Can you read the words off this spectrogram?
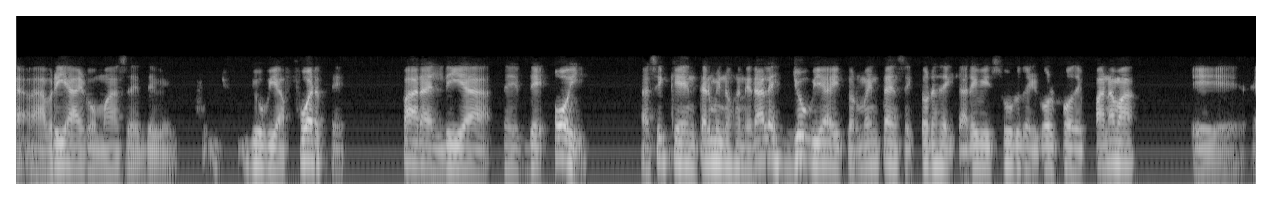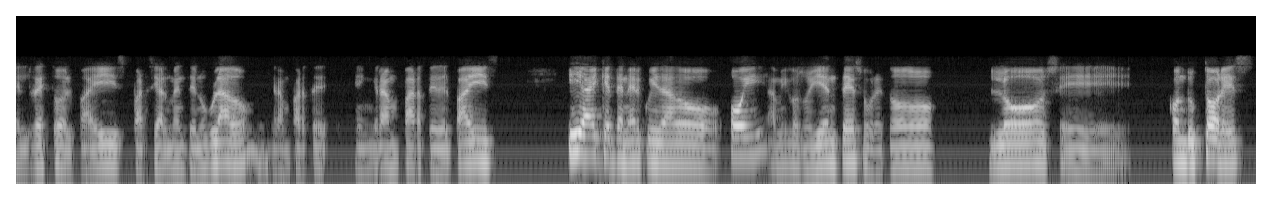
habría, algo más de, lluvia fuerte para el día de hoy. Así que en términos generales, lluvia y tormenta en sectores del Caribe y sur del Golfo de Panamá, eh, el resto del país parcialmente nublado, en gran, parte, del país. Y hay que tener cuidado hoy, amigos oyentes, sobre todo los eh, conductores,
